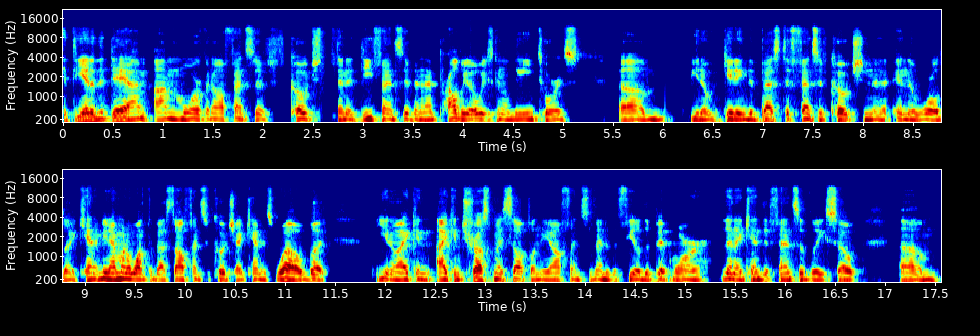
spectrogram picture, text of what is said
at the end of the day, I'm I'm more of an offensive coach than a defensive, and I'm probably always going to lean towards um, you know getting the best defensive coach in the in the world I can. I mean, I'm going to want the best offensive coach I can as well, but you know, I can I can trust myself on the offensive end of the field a bit more than I can defensively. So, um,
